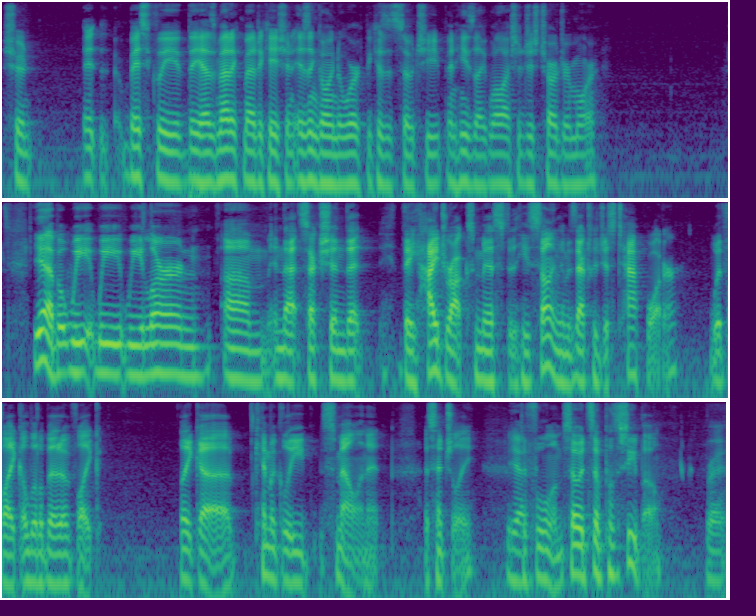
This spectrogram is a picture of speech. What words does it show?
should, it basically the asthmatic medication isn't going to work because it's so cheap. And he's like, well, I should just charge her more. Yeah, but we we we learn um, in that section that the hydrox mist that he's selling them is actually just tap water with like a little bit of like like a chemically smell in it, essentially, yeah. to fool them. So it's a placebo, right?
